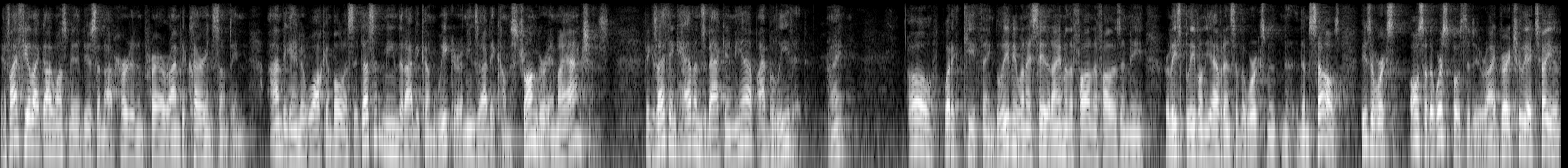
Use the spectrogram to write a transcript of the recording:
If I feel like God wants me to do something, I've heard it in prayer, or I'm declaring something, I'm beginning to walk in boldness. It doesn't mean that I become weaker. It means that I become stronger in my actions. Because I think heaven's backing me up. I believe it, right? Oh, what a key thing. Believe me when I say that I am in the Father and the Father is in me, or at least believe on the evidence of the works themselves. These are works also that we're supposed to do, right? Very truly, I tell you,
